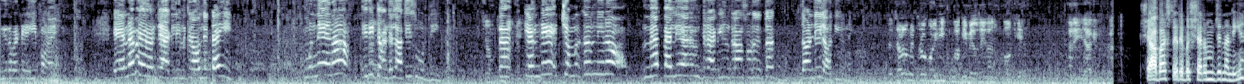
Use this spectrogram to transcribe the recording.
ਮੇਰਾ ਬਟ ਇਹੀ ਪਾਉਣਾ ਹੈ। ਇਹ ਨਾ ਮੈਂ ਜੈਕਲੀਨ ਕਰਾਉਣ ਦਿੱਤਾ ਸੀ। ਮੁੰਨੇ ਨਾ ਇਹਦੀ ਡੰਡ ਲਾਤੀ ਸੂਟ ਦੀ। ਤਾਂ ਕਹਿੰਦੇ ਚਮਕਣ ਨਹੀਂ ਨਾ ਮੈਂ ਪਹਿਲੇ ਵਾਰ ਕਰਾਉਣ ਸੂਟ ਦਿੱਤਾ ਡੰਡ ਹੀ ਲਾਤੀ ਉਹਨੇ। ਤੇ ਚਲੋ ਮਿੱਤਰੋ ਕੋਈ ਨਹੀਂ ਬਾਕੀ ਮਿਲਦੇ ਤੁਹਾਨੂੰ ਪਹੁੰਚ ਕੇ ਘਰੇ ਜਾ ਕੇ। ਸ਼ਾਬਾਸ਼ ਤੇਰੇ ਬਸ਼ਰਮ ਜਨਾਨੀ ਹੈ।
